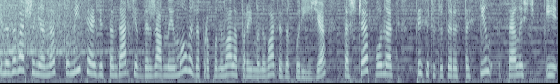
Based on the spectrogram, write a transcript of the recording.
І на завершення Нацкомісія зі стандартів державної мови запропонувала перейменувати Запоріжжя та ще понад 1400 сіл, селищ і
